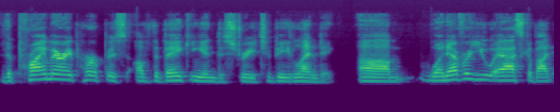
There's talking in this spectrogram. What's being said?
the primary purpose of the banking industry to be lending um, whenever you ask about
